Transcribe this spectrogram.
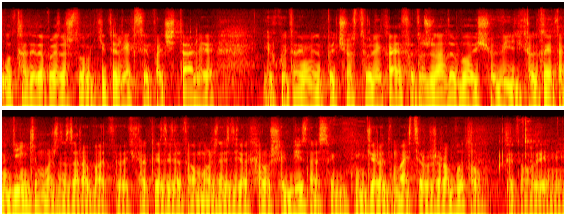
вот как это произошло? Какие-то лекции прочитали и в какой-то момент почувствовали кайф, а тут же надо было еще увидеть, как на этом деньги можно зарабатывать, как из этого можно сделать хороший бизнес. Герод Мастер уже работал к этому времени.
